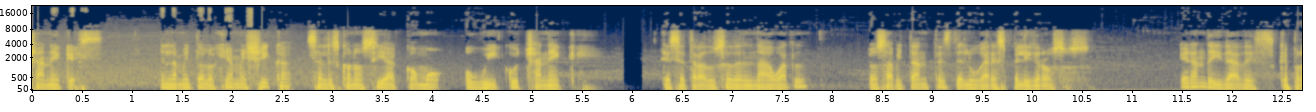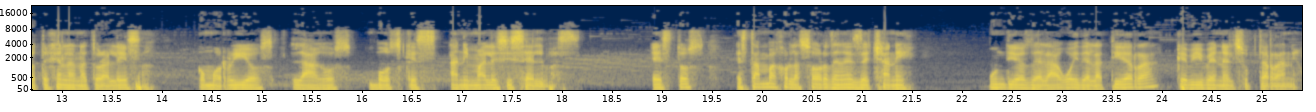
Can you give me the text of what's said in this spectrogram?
Chaneques. En la mitología mexica se les conocía como Owiku Chaneque, que se traduce del náhuatl los habitantes de lugares peligrosos. Eran deidades que protegen la naturaleza, como ríos, lagos, bosques, animales y selvas. Estos están bajo las órdenes de Chané, un dios del agua y de la tierra que vive en el subterráneo.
